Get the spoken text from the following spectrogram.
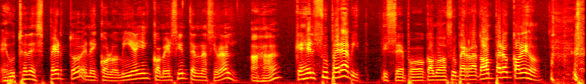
es usted experto en economía y en comercio internacional. Ajá. ¿Qué es el superávit? Dice, pues como super ratón, pero en conejo.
